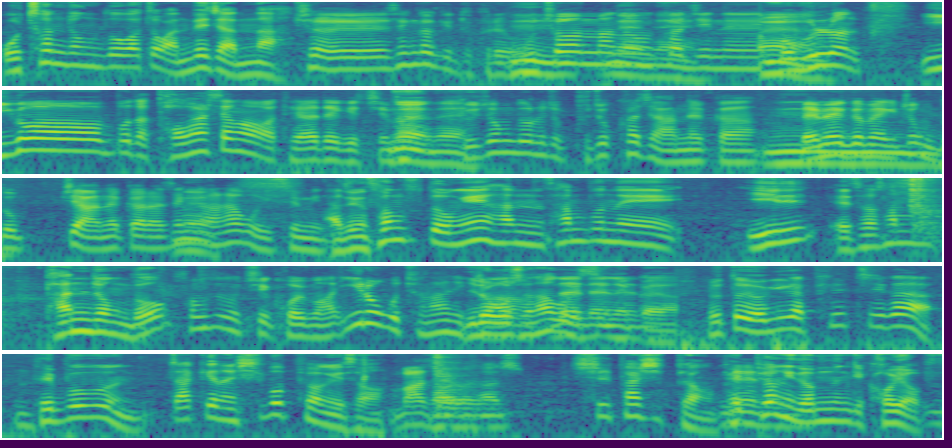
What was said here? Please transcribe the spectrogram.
5천 정도가 좀 안 되지 않나. 제 생각에도 그래요. 음, 5천만 네네. 원까지는 네. 뭐 물론 이거보다 더 활성화가 돼야 되겠지만 네네. 그 정도는 좀 부족하지 않을까. 음. 매매 금액이 좀 높지 않을까라는 생각을 네. 하고 있습니다. 아직 성수동에 한 3분의 1에서 3, 반 정도? 성수동 지금 거의 뭐 한 1억 5천 하니까. 1억 5천 하고 네네네네. 있으니까요. 그리고 또 여기가 필지가 대부분 작게는 15평에서 맞아요. 7, 80평, 네네. 100평이 넘는 게 거의 없어요.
